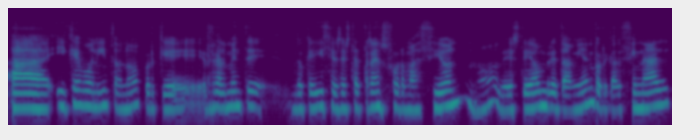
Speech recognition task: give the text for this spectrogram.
Ah, y qué bonito, ¿no? Porque realmente lo que dices, esta transformación, ¿no? De este hombre también, porque al final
